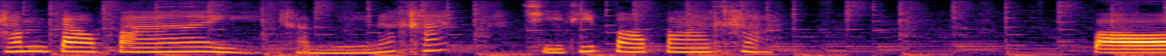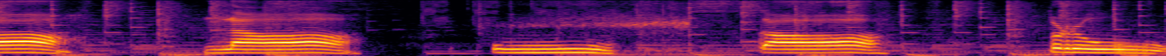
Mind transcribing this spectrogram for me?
คำต่อไปคำนี้นะคะ ชี้ที่ปอปลาค่ะ ปอลออูกอปลูก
